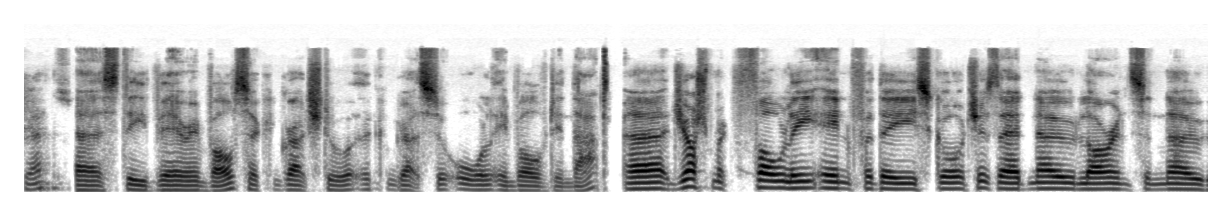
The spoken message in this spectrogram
congrats. uh, Steve Veer involved. So congrats to congrats to all involved in that. Uh, Josh McFoley in for the Scorchers. They had no Lawrence and no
